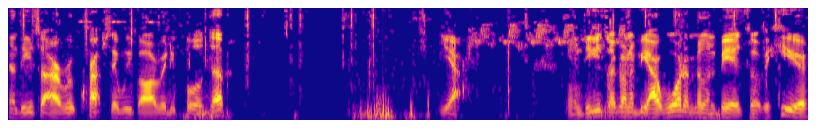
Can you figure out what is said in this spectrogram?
Now these are our root crops that we've already pulled up. Yeah. And these are going to be our watermelon beds over here.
